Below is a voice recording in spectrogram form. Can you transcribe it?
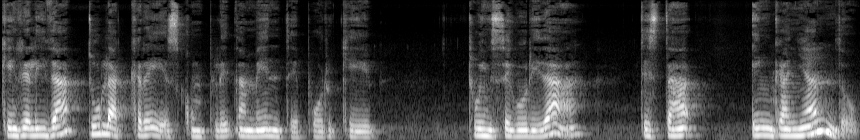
que en realidad tú la crees completamente porque tu inseguridad te está engañando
